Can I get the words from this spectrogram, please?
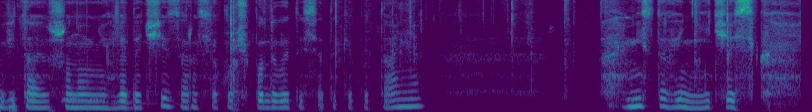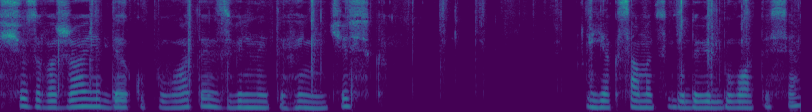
Вітаю, шановні глядачі. Зараз я хочу подивитися таке питання. Місто Генічеськ. Що заважає деокупувати, звільнити Генічеськ? І як саме це буде відбуватися?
